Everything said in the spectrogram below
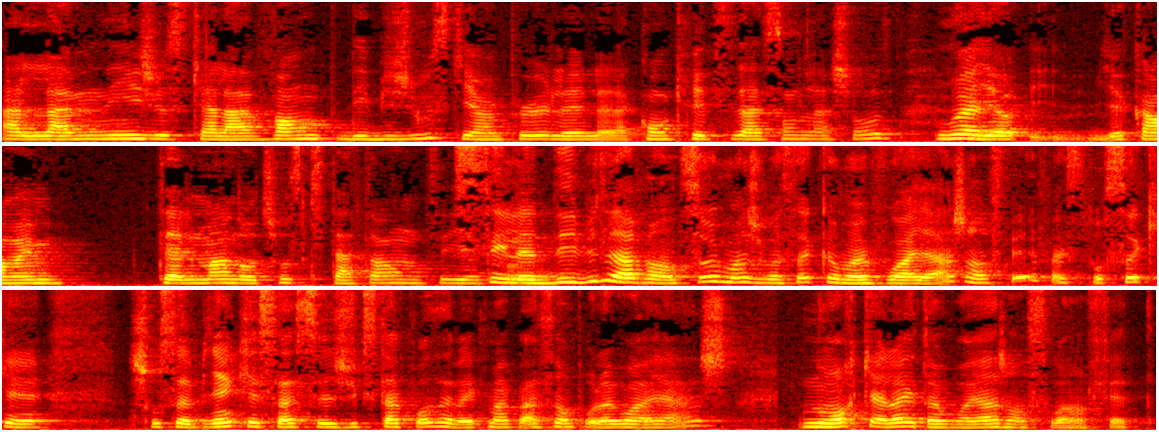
à l'amener jusqu'à la vente des bijoux, ce qui est un peu la concrétisation de la chose. Il, y a, il y a quand même tellement d'autres choses qui t'attendent. C'est le début de l'aventure. Moi, je vois ça comme un voyage, en fait. c'est pour ça que je trouve ça bien que ça se juxtapose avec ma passion pour le voyage. Noir Cala est un voyage en soi, en fait.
